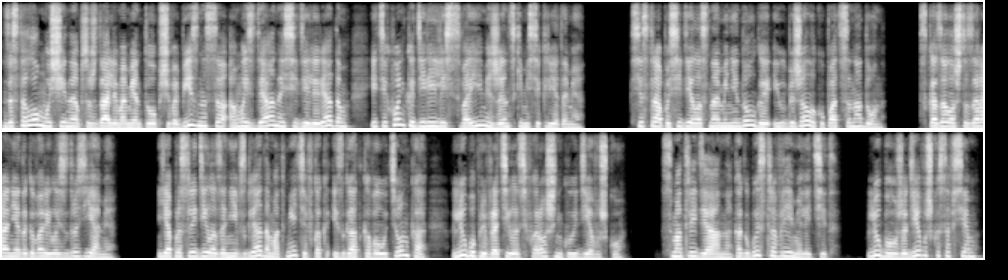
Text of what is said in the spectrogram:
За столом мужчины обсуждали моменты общего бизнеса, а мы с Дианой сидели рядом и тихонько делились своими женскими секретами. Сестра посидела с нами недолго и убежала купаться на Дон. Сказала, что заранее договорилась с друзьями. Я проследила за ней взглядом, отметив, как из гадкого утёнка Люба превратилась в хорошенькую девушку. «Смотри, Диана, как быстро время летит. Люба уже девушка совсем»,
